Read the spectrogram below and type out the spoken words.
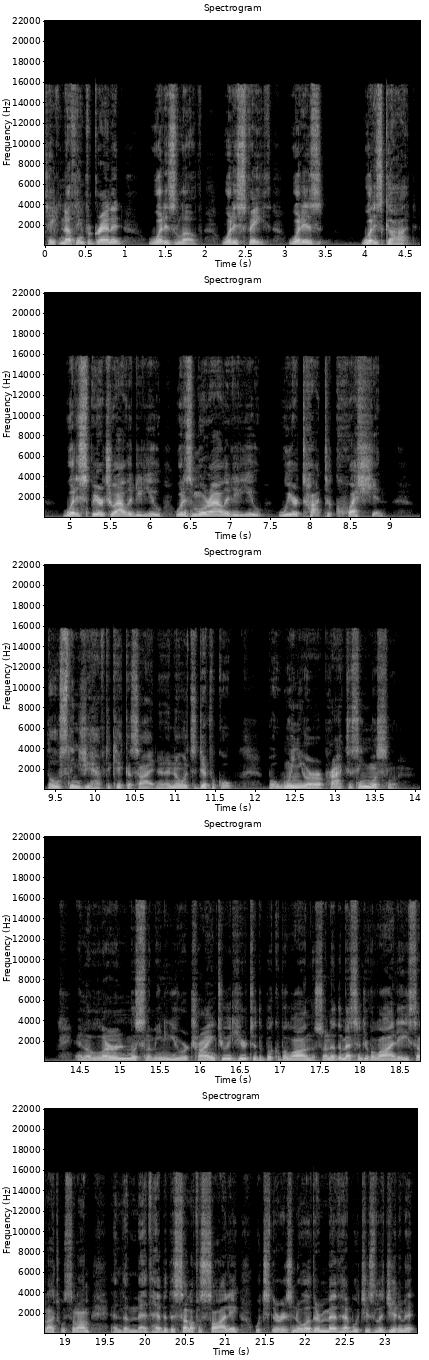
Take nothing for granted. What is love? What is faith? What is what is God? What is spirituality to you? What is morality to you? We are taught to question those things you have to kick aside. And I know it's difficult, but when you are a practicing Muslim and a learned Muslim, meaning you are trying to adhere to the Book of Allah and the Sunnah of the Messenger of Allah, والسلام, and the madhab of the Salaf salih which there is no other madhab which is legitimate,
